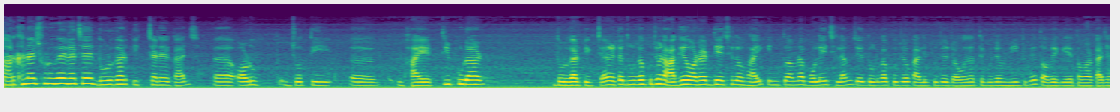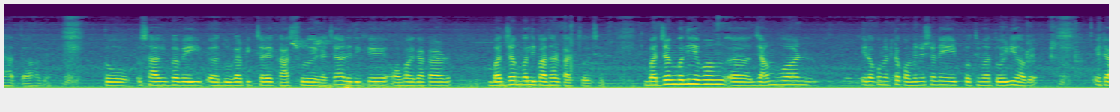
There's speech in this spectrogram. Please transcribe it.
কারখানায় শুরু হয়ে গেছে দুর্গার পিকচারের কাজ। অরূপ, জ্যোতি ভাইয়ের ত্রিপুরার দুর্গার পিকচার এটা দুর্গাপুজোর আগে অর্ডার দিয়েছিল ভাই, কিন্তু আমরা বলেইছিলাম যে দুর্গাপুজো কালী পুজো জগদ্ধাত্রী পুজো মিটবে, তবে গিয়ে তোমার কাজে হাত দেওয়া হবে। তো স্বাভাবিকভাবেই দুর্গার পিকচারের কাজ শুরু হয়ে গেছে। আর এদিকে অভয় কাকার বজরংবলী বাঁধার কাজ চলছে। বজরংবলী এবং জাম্বুয়ান এরকম একটা কম্বিনেশনে এই প্রতিমা তৈরি হবে। এটা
